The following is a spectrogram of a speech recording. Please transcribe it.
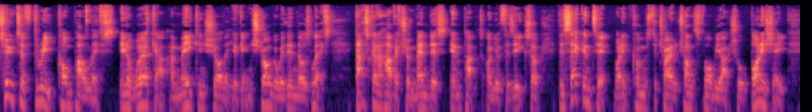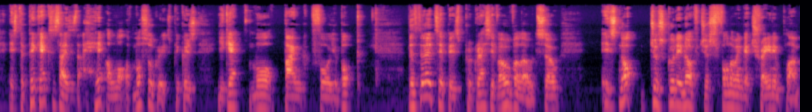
two to three compound lifts in a workout and making sure that you're getting stronger within those lifts, that's going to have a tremendous impact on your physique. So, the second tip when it comes to trying to transform your actual body shape is to pick exercises that hit a lot of muscle groups because you get more bang for your buck. The third tip is progressive overload. So, it's not just good enough just following a training plan.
